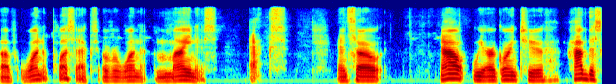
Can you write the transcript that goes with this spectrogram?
of 1 plus x over 1 minus x. And so now we are going to have this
